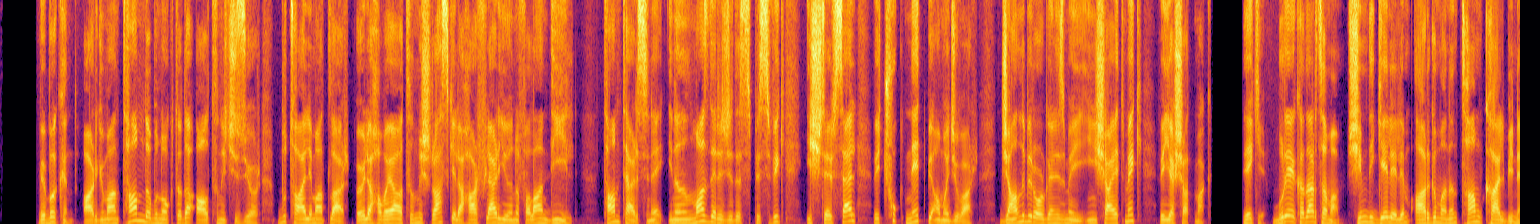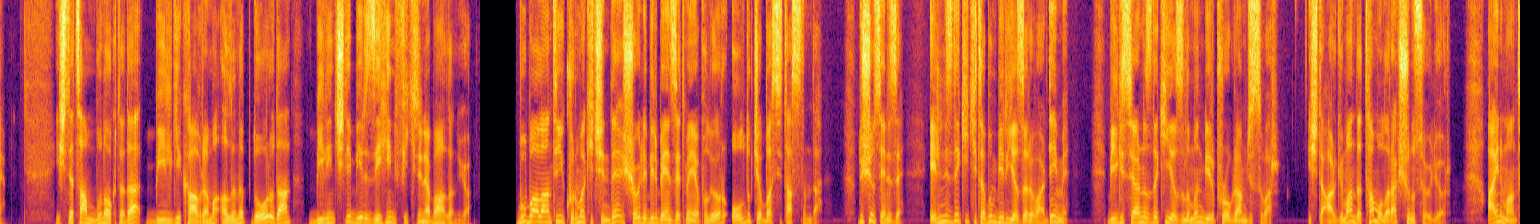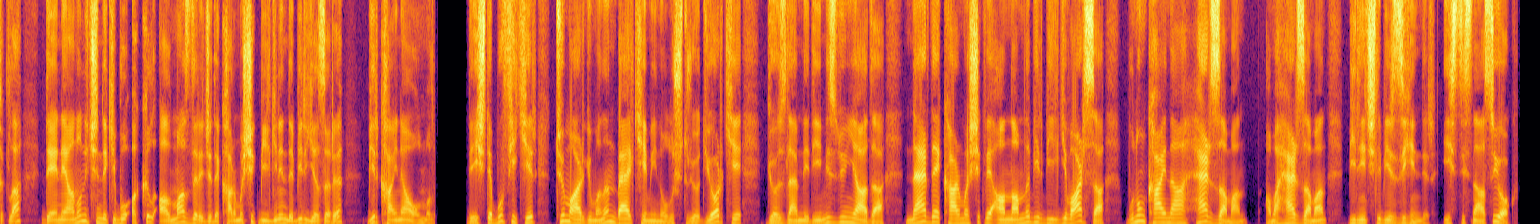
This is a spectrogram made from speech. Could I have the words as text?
Ve bakın argüman tam da bu noktada altını çiziyor. Bu talimatlar öyle havaya atılmış rastgele harfler yığını falan değil. Tam tersine inanılmaz derecede spesifik, işlevsel ve çok net bir amacı var. Canlı bir organizmayı inşa etmek ve yaşatmak. Peki, buraya kadar tamam. Şimdi gelelim argümanın tam kalbine. İşte tam bu noktada bilgi kavramı alınıp doğrudan bilinçli bir zihin fikrine bağlanıyor. Bu bağlantıyı kurmak için de şöyle bir benzetme yapılıyor. Oldukça basit aslında. Düşünsenize, elinizdeki kitabın bir yazarı var değil mi? Bilgisayarınızdaki yazılımın bir programcısı var. İşte argüman da tam olarak şunu söylüyor. Aynı mantıkla DNA'nın içindeki bu akıl almaz derecede karmaşık bilginin de bir yazarı, bir kaynağı olmalı. Ve işte bu fikir tüm argümanın bel kemiğini oluşturuyor. Diyor ki gözlemlediğimiz dünyada nerede karmaşık ve anlamlı bir bilgi varsa bunun kaynağı her zaman ama her zaman bilinçli bir zihindir. İstisnası yok.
